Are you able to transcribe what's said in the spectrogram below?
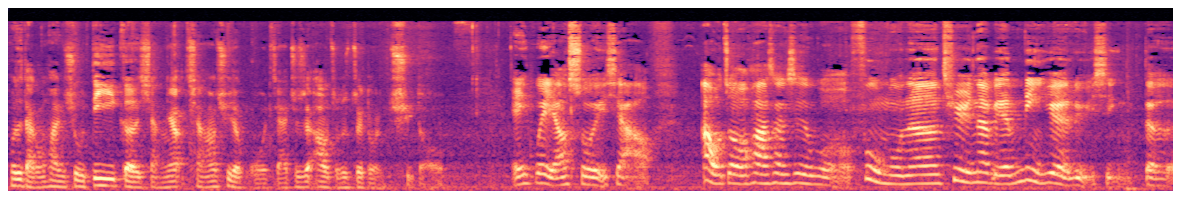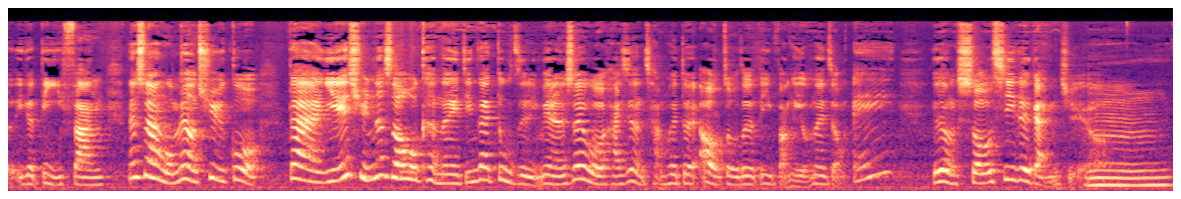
或者打工换宿，第一个想要想要去的国家就是澳洲，是最多人去的哦。哎，我也要说一下哦，澳洲的话算是我父母呢去那边蜜月旅行的一个地方。那虽然我没有去过，但也许那时候我可能已经在肚子里面了，所以我还是很常会对澳洲这个地方有那种哎，有种熟悉的感觉哦。嗯，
